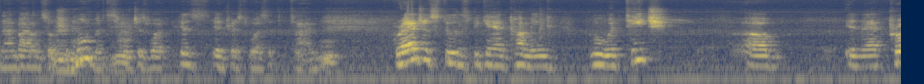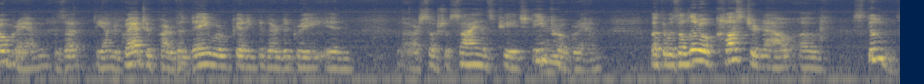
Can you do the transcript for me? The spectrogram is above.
nonviolent social Mhm. movements, Yeah. which is what his interest was at the time. Mm. Graduate students began coming who would teach um, in that program, as a, the undergraduate part of it. They were getting their degree in our social science PhD Mhm. program, but there was a little cluster now of students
